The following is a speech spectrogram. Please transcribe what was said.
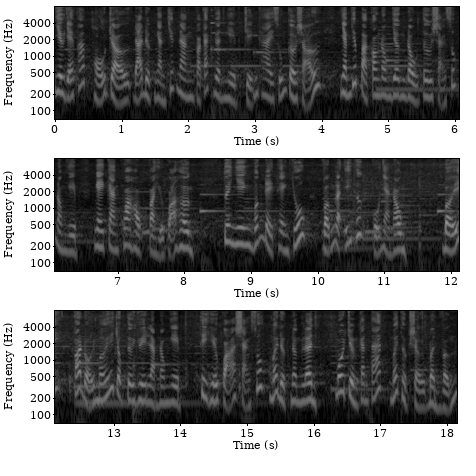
nhiều giải pháp hỗ trợ đã được ngành chức năng và các doanh nghiệp triển khai xuống cơ sở nhằm giúp bà con nông dân đầu tư sản xuất nông nghiệp ngày càng khoa học và hiệu quả hơn. Tuy nhiên, vấn đề then chốt vẫn là ý thức của nhà nông. Bởi có đổi mới trong tư duy làm nông nghiệp thì hiệu quả sản xuất mới được nâng lên, môi trường canh tác mới thực sự bền vững.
